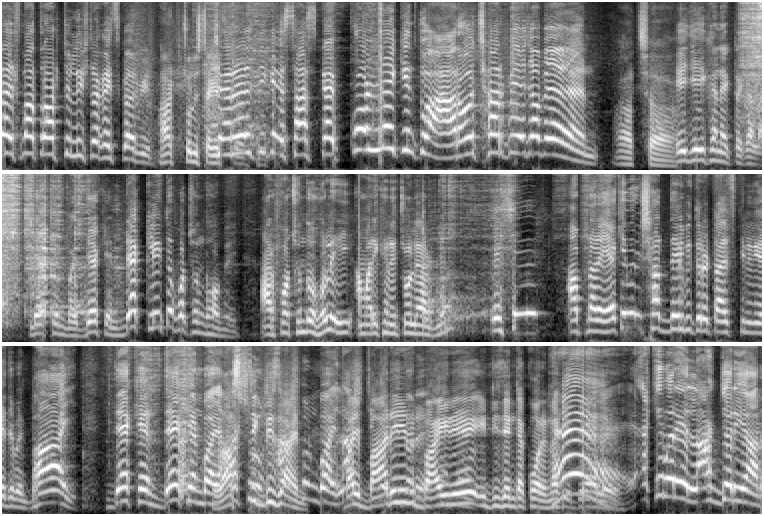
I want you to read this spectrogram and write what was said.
টাইলস মাত্র আটচল্লিশ টাকা স্কোয়ার ফিট আটচল্লিশ টাকা square চ্যানেলটিকে সাবস্ক্রাইব করলে কিন্তু আরও ছাড় পেয়ে যাবেন। আচ্ছা। এই যে এখানে একটা কালার দেখেন ভাই দেখেন দেখলেই তো পছন্দ হবে। আর পছন্দ হলেই আমার এখানে চলে আসবেন। এসে আপনারা একেবারে সাধ্যের ভিতরে টাইলস কিনে নিয়ে যাবেন। ভাই দেখেন দেখেন ভাই আসুন, ডিজাইন ভাই বাড়ির বাইরে এই ডিজাইনটা করে নাকি হ্যাঁ একেবারে লাক্সারি আর।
